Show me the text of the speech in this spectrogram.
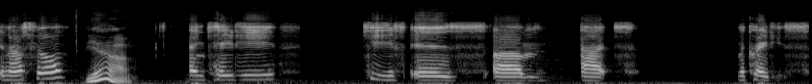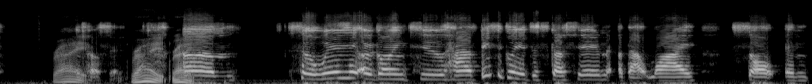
in Asheville. Yeah. And Katie Keefe is um, at McCrady's Right. Right. Right. Um, so we are going to have basically a discussion about why salt and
